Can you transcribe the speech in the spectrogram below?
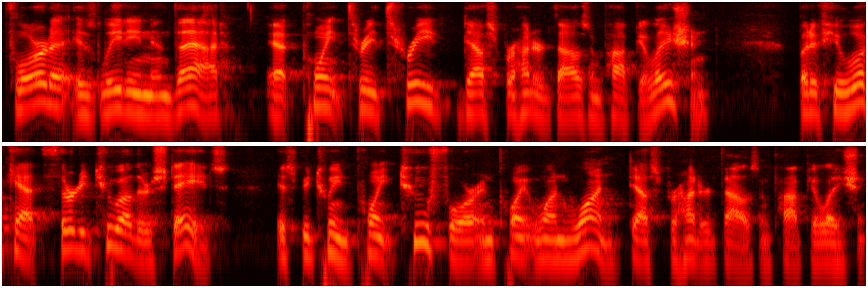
Florida is leading in that at 0.33 deaths per 100,000 population. But if you look at 32 other states, it's between 0.24 and 0.11 deaths per 100,000 population,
